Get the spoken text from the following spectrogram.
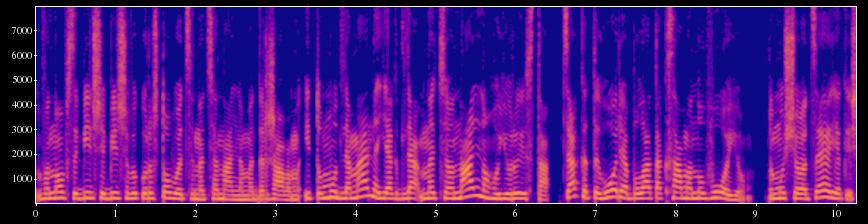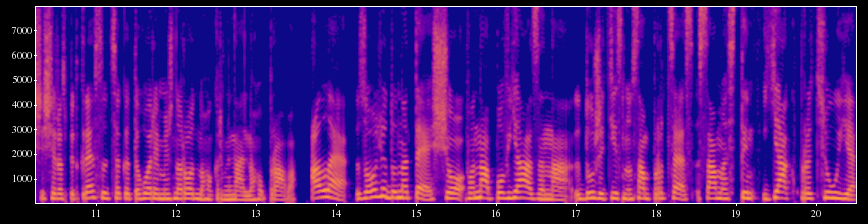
воно все більше і більше використовується національними державами. І тому для мене, як для національного юриста, ця категорія була так само новою. Тому що це, як ще раз підкреслюю, це категорія міжнародного кримінального права. Але з огляду на те, що вона пов'язана дуже тісно сам процес саме з тим, як працює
